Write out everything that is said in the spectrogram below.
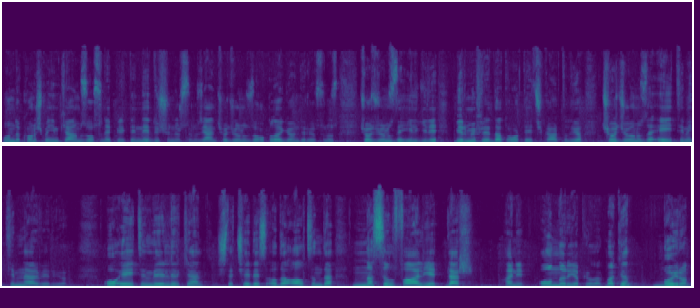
bunu da konuşma imkanımız olsun hep birlikte. Ne düşünürsünüz? Yani çocuğunuzu okula gönderiyorsunuz. Çocuğunuzla ilgili bir müfredat ortaya çıkartılıyor. Çocuğunuza eğitimi kimler veriyor? O eğitim verilirken işte ÇEDES adı altında nasıl faaliyetler hani onları yapıyorlar. Bakın buyurun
